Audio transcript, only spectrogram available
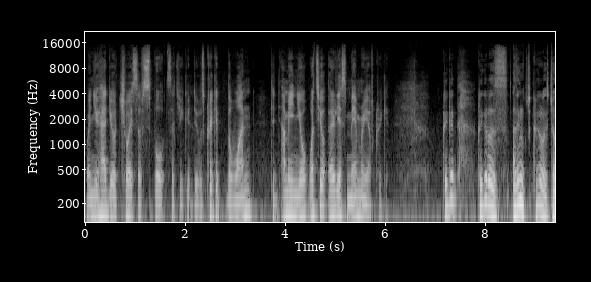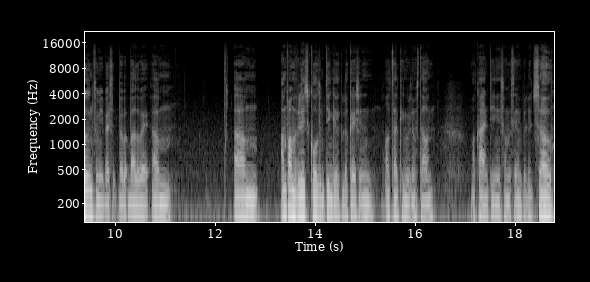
when you had your choice of sports that you could do, was cricket the one? Did I mean your? What's your earliest memory of cricket? Cricket cricket was I think cricket was chosen for me by, by, by the way. Um, um, I'm from a village called Mdingi location outside King Williamstown. My and is from the same village. So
